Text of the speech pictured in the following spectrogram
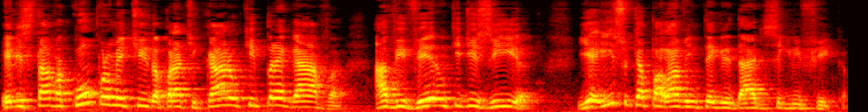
ele estava comprometido a praticar o que pregava, a viver o que dizia. E é isso que a palavra integridade significa.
